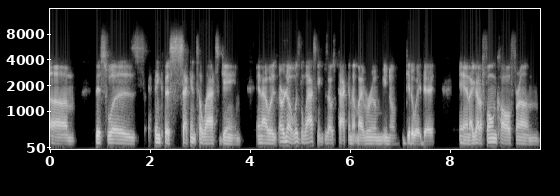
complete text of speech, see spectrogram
Um, this was I think the second to last game and I was, or no, it was the last game because I was packing up my room, you know, getaway day. And I got a phone call from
